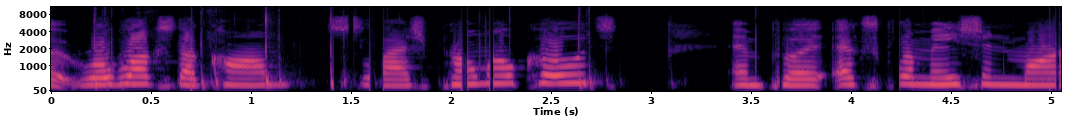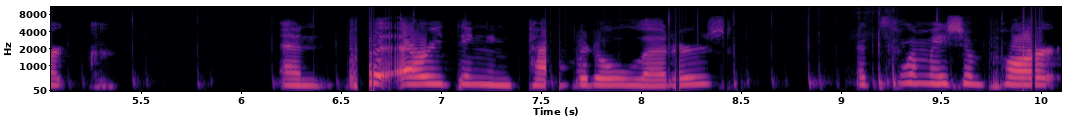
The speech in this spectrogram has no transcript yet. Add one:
roblox.com slash promo codes and put exclamation mark and put everything in capital letters. Exclamation part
